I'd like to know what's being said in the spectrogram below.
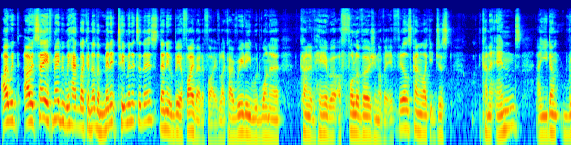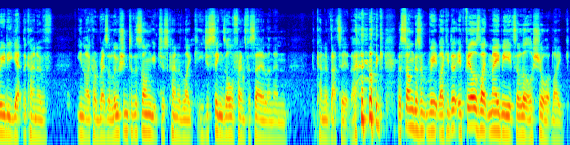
I would I would say if maybe we had like another minute, two minutes of this, then it would be a five out of five. Like I really would want to kind of hear a, a fuller version of it. It feels kind of like it just kind of ends and you don't really get the kind of you know like a resolution to the song it just kind of like he just sings old friends for sale and then kind of that's it like the song doesn't really like it it feels like maybe it's a little short like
